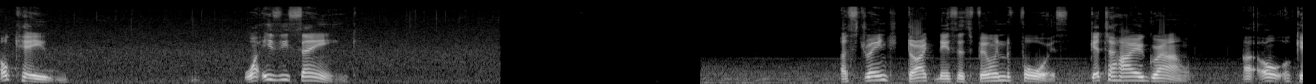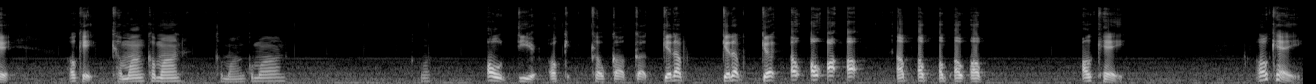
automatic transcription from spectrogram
Okay. What is he saying A strange darkness is filling the forest. Get to higher ground. Uh, oh, okay. Okay, come on, come on. Come on, come on. Come on. Oh, dear. Okay, go, go, go. Get up, get up, get... Oh, oh, oh, oh. Up, up, up, up, up. Okay. Okay.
